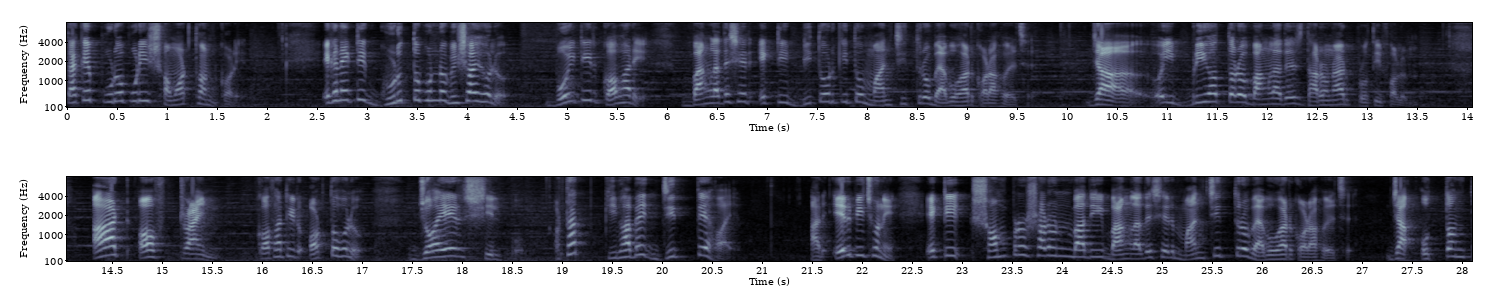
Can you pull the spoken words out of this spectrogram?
তাকে পুরোপুরি সমর্থন করে। এখানে একটি গুরুত্বপূর্ণ বিষয় হলো বইটির কভারে বাংলাদেশের একটি বিতর্কিত মানচিত্র ব্যবহার করা হয়েছে, যা ওই বৃহত্তর বাংলাদেশ ধারণার প্রতিফলন। আর্ট অফ ট্রাইম কথাটির অর্থ হলো জয়ের শিল্প, অর্থাৎ কীভাবে জিততে হয়। আর এর পিছনে একটি সম্প্রসারণবাদী বাংলাদেশের মানচিত্র ব্যবহার করা হয়েছে, যা অত্যন্ত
